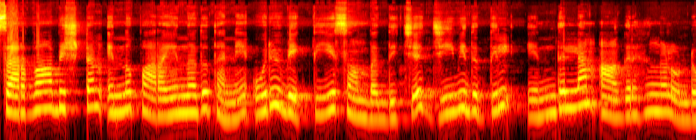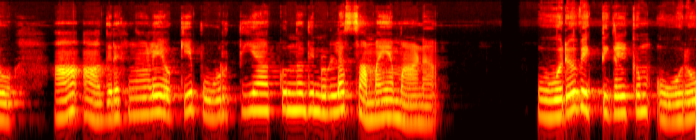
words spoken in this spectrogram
സർവാഭിഷ്ടം എന്ന് പറയുന്നത് തന്നെ ഒരു വ്യക്തിയെ സംബന്ധിച്ച് ജീവിതത്തിൽ എന്തെല്ലാം ആഗ്രഹങ്ങളുണ്ടോ ആ ആഗ്രഹങ്ങളെയൊക്കെ പൂർത്തിയാക്കുന്നതിനുള്ള സമയമാണ്. ഓരോ വ്യക്തികൾക്കും ഓരോ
